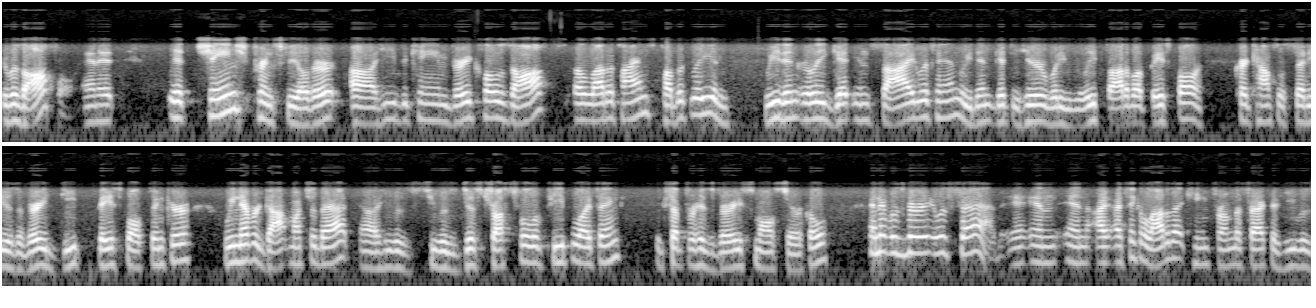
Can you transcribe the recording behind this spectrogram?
it was awful and it it changed Prince Fielder. Uh, he became very closed off a lot of times publicly and we didn't really get inside with him. We didn't get to hear what he really thought about baseball. Craig Counsell said he was a very deep baseball thinker. We never got much of that. Uh, he was he was distrustful of people, I think, except for his very small circle, and it was very it was sad. And and I, I think a lot of that came from the fact that he was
